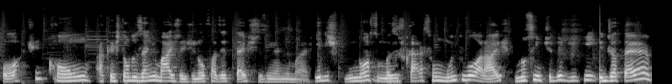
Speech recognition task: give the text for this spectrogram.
forte com a questão dos animais, né, de não fazer testes em animais. E eles, nossa, mas os caras são muito vorazes no sentido de que eles até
